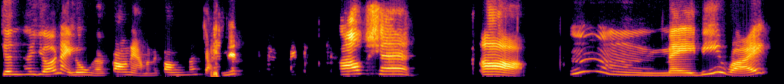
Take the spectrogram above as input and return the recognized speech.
trên thế giới này luôn là con nào mà nó con nó chậm nhất? Sên. À, mm, maybe right.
